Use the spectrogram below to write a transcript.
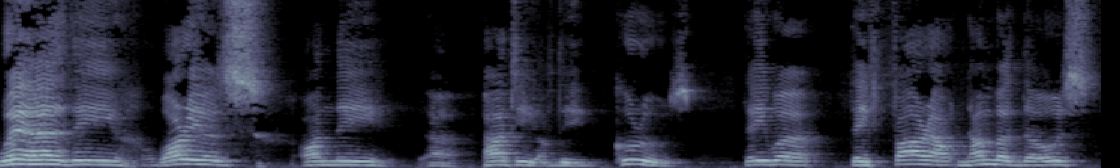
where the warriors on the uh, party of the Kurus, they were they far outnumbered those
